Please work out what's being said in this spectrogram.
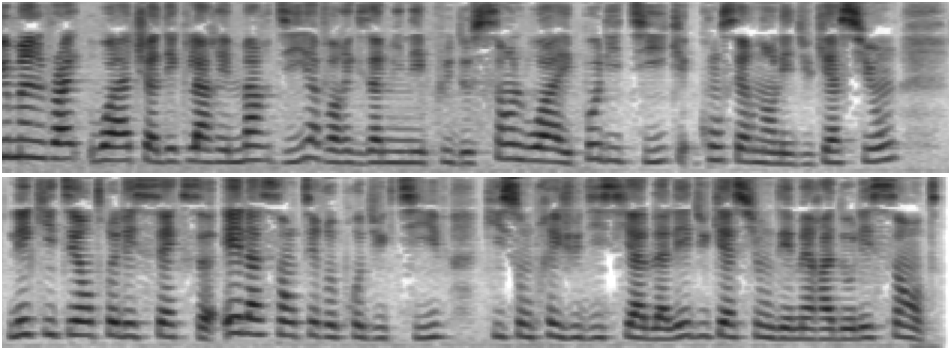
Human Rights Watch a déclaré mardi avoir examiné plus de 100 lois et politiques concernant l'éducation, l'équité entre les sexes et la santé reproductive qui sont préjudiciables à l'éducation des mères adolescentes.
